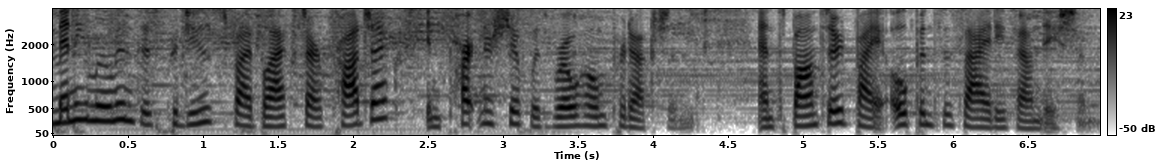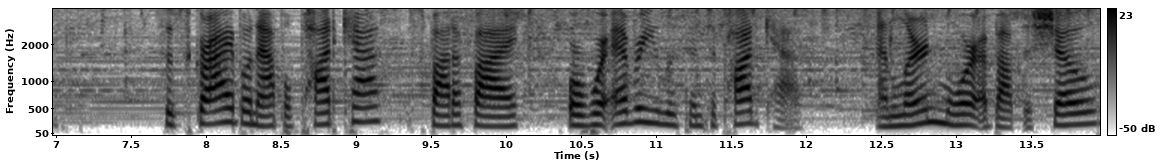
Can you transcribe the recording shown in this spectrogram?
Many Lumens is produced by BlackStar Projects in partnership with Rowhome Productions and sponsored by Open Society Foundations. Subscribe on Apple Podcasts, Spotify, or wherever you listen to podcasts, and learn more about the show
